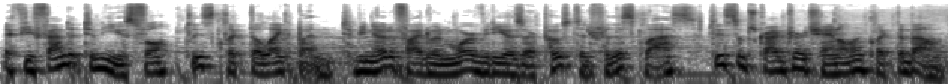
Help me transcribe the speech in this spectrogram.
If you found it to be useful, please click the like button. To be notified when more videos are posted for this class, please subscribe to our channel and click the bell.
